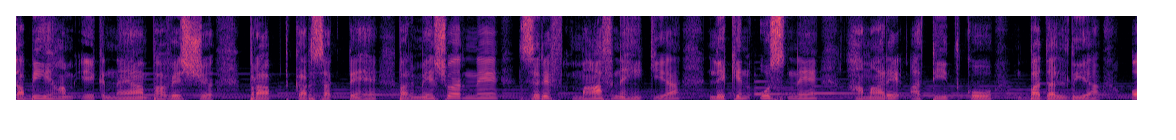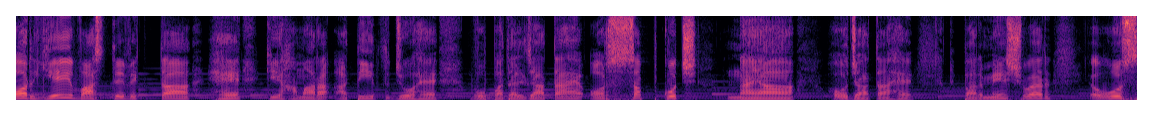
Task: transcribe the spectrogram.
तभी हम एक नया भविष्य प्राप्त कर सकते हैं। परमेश्वर ने सिर्फ़ माफ़ नहीं किया, लेकिन उसने हमारे अतीत को बदल दिया। और ये वास्तविकता है कि हमारा अतीत जो है, वो बदल जाता है और सब कुछ नया हो जाता है। परमेश्वर उस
